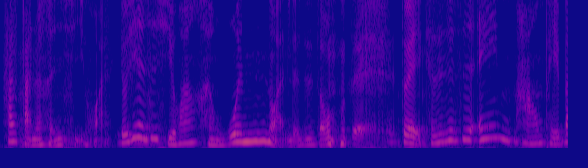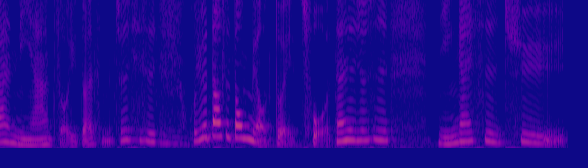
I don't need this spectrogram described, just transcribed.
他反而很喜欢，有些人是喜欢很温暖的这种，对 对。可是就是哎、欸，好像陪伴你啊，走一段什么，就是其实我觉得倒是都没有对错，但是就是你应该是去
